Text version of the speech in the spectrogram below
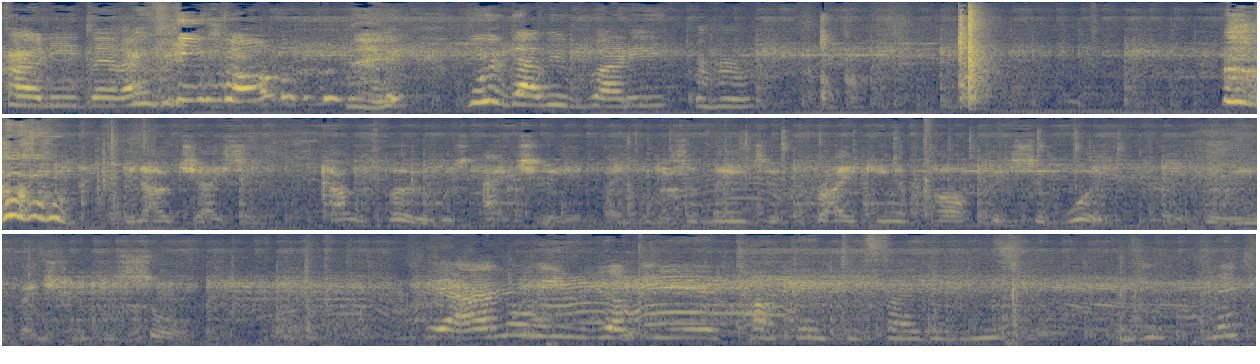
sardines at our people. Wouldn't that be funny? Mhm. You know, Jason, Kung Fu was actually invented as a means of breaking apart bits of wood before the invention of the sword. yeah, I'm gonna leave you up here talking to. Next,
